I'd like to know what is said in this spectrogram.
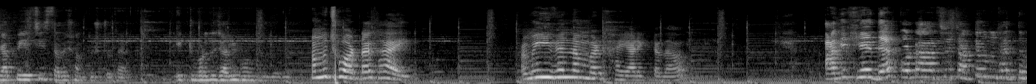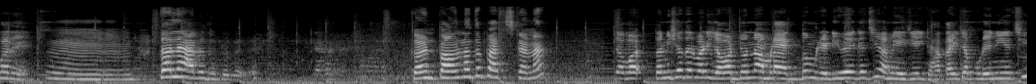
যা পেয়েছিস তাতে সন্তুষ্ট থাক। একটু পরে তো যাবি বন্ধু। আমি ছটা খাই। আমি ইভেন নাম্বার খাই আরেকটা দাও। আগে খেয়ে দেখ কটা আছে চারটেও তো থাকতে পারে। হুম, তাহলে আরও দুটো দেবে। কারণ পাওনা তো পাঁচটা না? যাওয়ার তানিশাদের বাড়ি যাওয়ার জন্য আমরা একদম রেডি হয়ে গেছি। আমি এই যে এই ঢাকাইটা পরে নিয়েছি।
